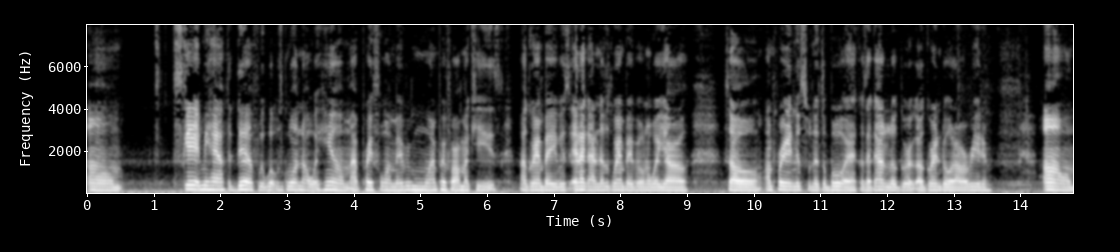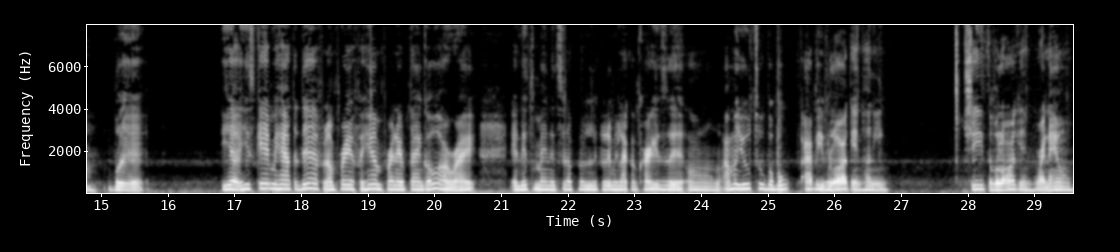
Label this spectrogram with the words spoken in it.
Um, scared me half to death with what was going on with him. I pray for him every morning. I pray for all my kids, my grandbabies, and I got another grandbaby on the way, y'all. So I'm praying this one is a boy because I got a little girl, a granddaughter already. Um, but yeah, he scared me half to death, and I'm praying for him, praying everything go all right. And this man is sitting up and looking at me like I'm crazy. Um, I'm a YouTuber, but I be vlogging, honey. She's vlogging right now.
